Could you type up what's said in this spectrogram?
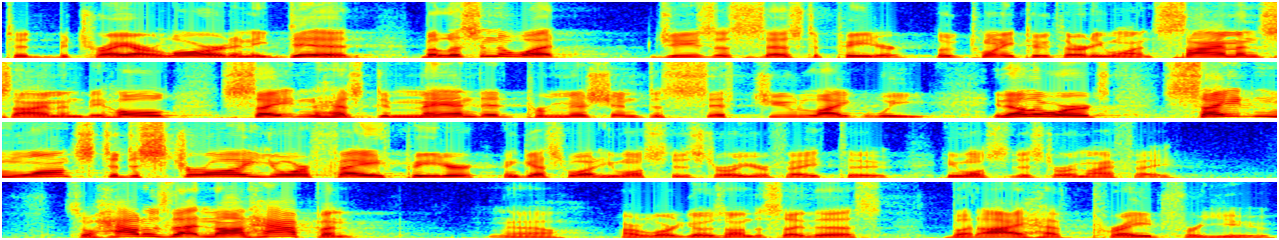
to betray our Lord, and he did. But listen to what Jesus says to Peter, Luke 22 31, Simon, Simon, behold, Satan has demanded permission to sift you like wheat. In other words, Satan wants to destroy your faith, Peter. And guess what? He wants to destroy your faith too. He wants to destroy my faith. So, how does that not happen? Now, our Lord goes on to say this, but I have prayed for you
